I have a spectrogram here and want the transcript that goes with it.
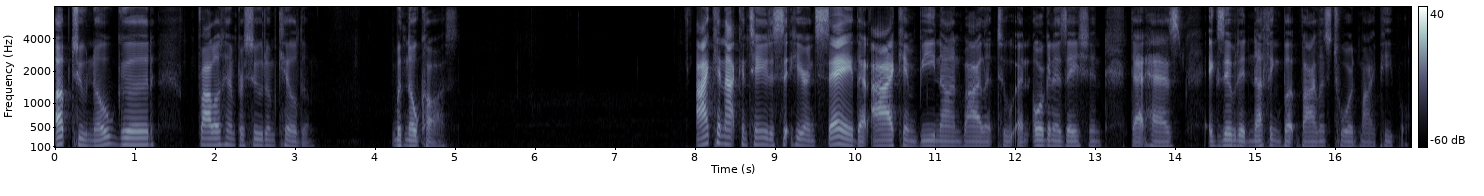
up to no good." Followed him, pursued him, killed him, with no cause. I cannot continue to sit here and say that I can be nonviolent to an organization that has exhibited nothing but violence toward my people.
